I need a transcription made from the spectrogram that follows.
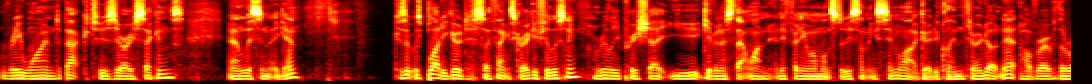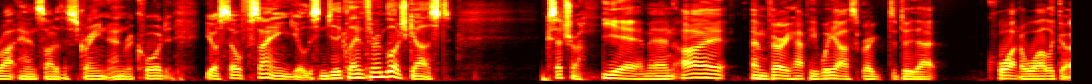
rewind back to zero seconds and listen again because it was bloody good. So thanks, Greg, if you're listening. Really appreciate you giving us that one. And if anyone wants to do something similar, go to claimthethrone.net, hover over the right hand side of the screen, and record yourself saying you're listening to the Claim the Throne Blodgecast, etc. Yeah, man. I am very happy. We asked Greg to do that quite a while ago,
